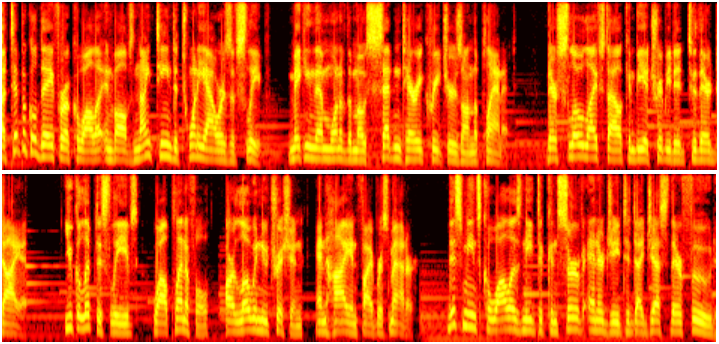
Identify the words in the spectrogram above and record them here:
A typical day for a koala involves 19 to 20 hours of sleep, making them one of the most sedentary creatures on the planet. Their slow lifestyle can be attributed to their diet. Eucalyptus leaves, while plentiful, are low in nutrition and high in fibrous matter. This means koalas need to conserve energy to digest their food,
